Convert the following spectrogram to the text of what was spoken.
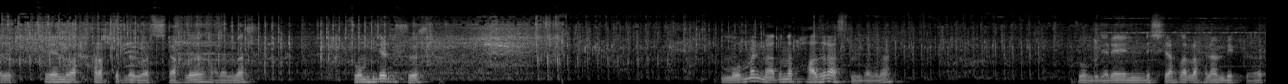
Evet tren var, karakterler var, silahlı adamlar. Zombiler düşüyor. Normal mi? Adamlar hazır aslında buna. Zombileri elinde silahlarla falan bekliyorlar.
